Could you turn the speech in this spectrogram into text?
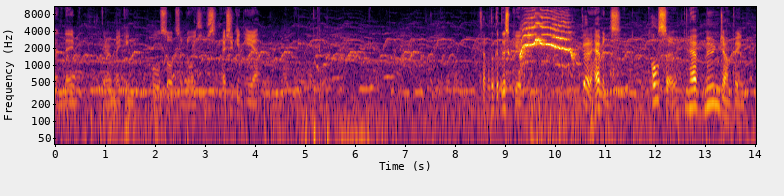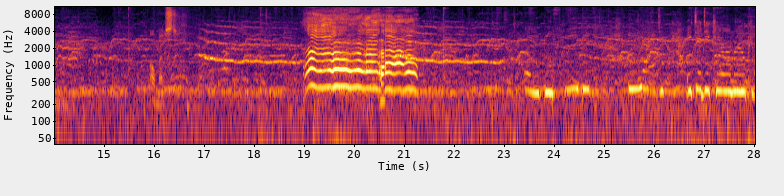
and they they're making all sorts of noises as you can hear. Let's have a look at this kid. Good heavens. Also, you have moon jumping. Almost. G, H, I, J, K, L, M, N, O, P,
